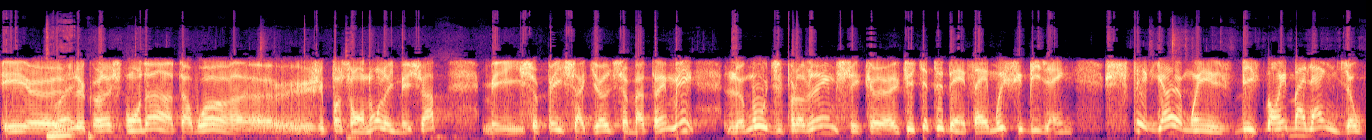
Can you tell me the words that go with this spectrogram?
Et euh, le correspondant à Ottawa, euh, j'ai pas son nom, là, il m'échappe, mais il se paye sa gueule ce matin. Mais le mot du problème, c'est que que peut bien fait. Moi, je suis bilingue. Je supérieur, moi, je moins bilingue, nous autres.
